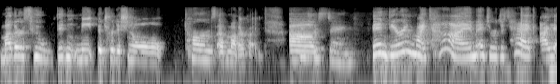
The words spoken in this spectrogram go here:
mothers who didn't meet the traditional terms of motherhood. Um, Interesting then during my time at Georgia Tech, I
